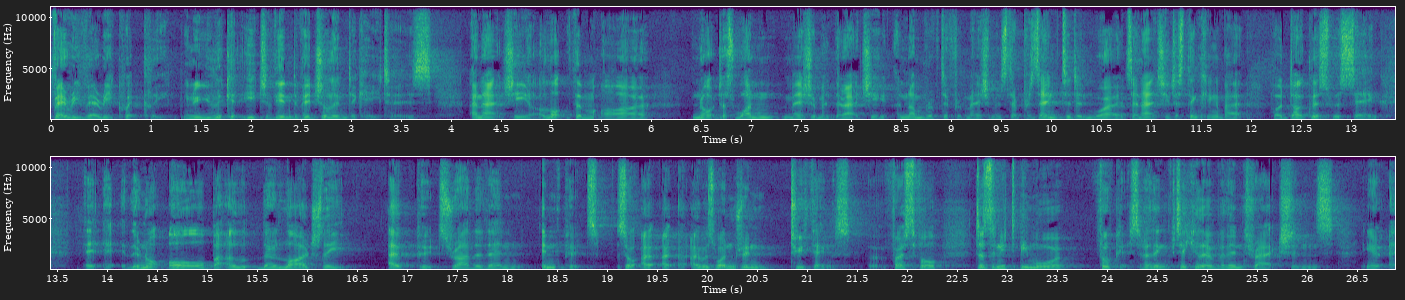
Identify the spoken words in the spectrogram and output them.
very, very quickly. You know, you look at each of the individual indicators, and actually a lot of them are not just one measurement, they're actually a number of different measurements. They're presented in words. And actually just thinking about what Douglas was saying, it, it, they're not all, but uh, they're largely outputs rather than inputs. So I, I, I was wondering two things. First of all, does there need to be more focus? And I think in particular with interactions, you know,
